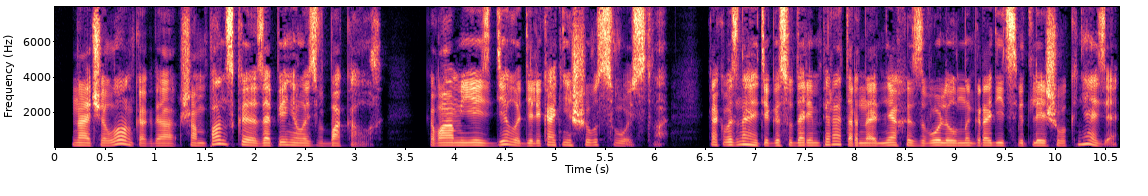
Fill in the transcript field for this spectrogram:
— начал он, когда шампанское запенилось в бокалах, — «к вам есть дело деликатнейшего свойства. Как вы знаете, государь-император на днях изволил наградить светлейшего князя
